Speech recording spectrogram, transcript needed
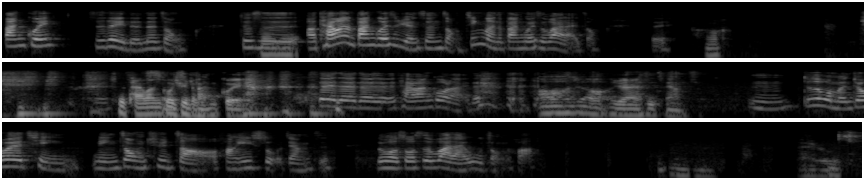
斑龟之类的那种，就是呃台湾的斑龟是原生种，金门的斑龟是外来种。对，哦，是台湾过去的吗反？贵对对对对，台湾过来的。哦，就哦原来是这样子。嗯，就是我们就会请民众去找防疫所这样子。如果说是外来物种的话，嗯，原来如此，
